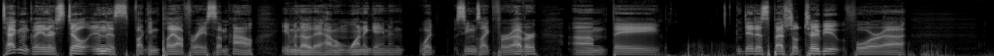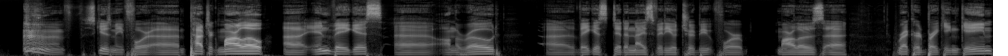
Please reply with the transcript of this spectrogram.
technically they're still in this fucking playoff race somehow, even though they haven't won a game in what seems like forever. Um, they did a special tribute for, uh, excuse me, for uh, Patrick Marleau uh, in Vegas uh, on the road. Uh, Vegas did a nice video tribute for Marleau's uh, record-breaking game,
